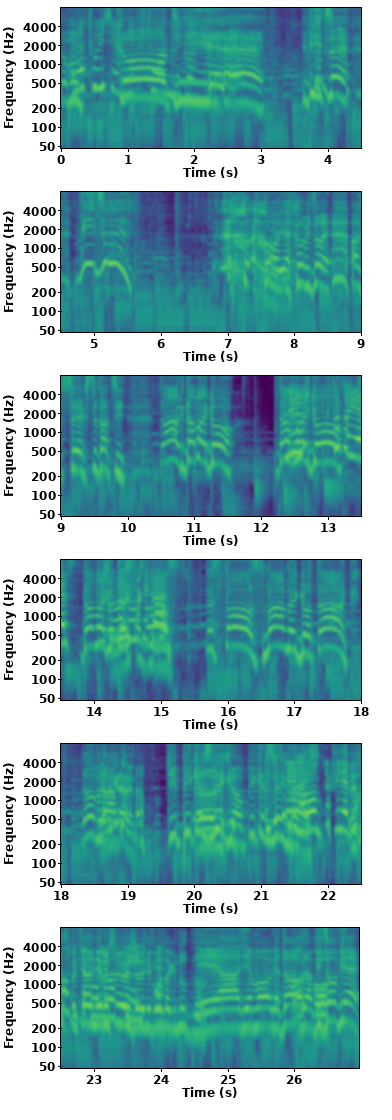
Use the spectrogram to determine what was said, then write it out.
To był Ratujcie mnie, pszczoła kot, mnie goni. nie! Widzę! Widzę! O, ja to widzowie, aż co ekscytacji. Tak, dawaj go! Dawaj go! Kto to jest? Dawaj go, się to jest tak uciekać. To jest tost! Mamy go, tak! Dobra, Ja wygrałem. czyli Pickers Ale wygrał, Pickers Gdzie ty wygrał. Nie, byłeś? on co chwilę Ja się wychodzi, to specjalnie było ruszyłem, żeby nie było tak nudno. Ja nie mogę, dobra, Łatwo. widzowie,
